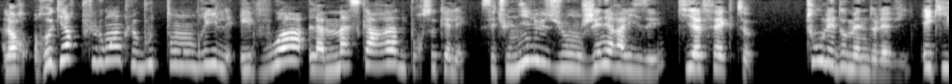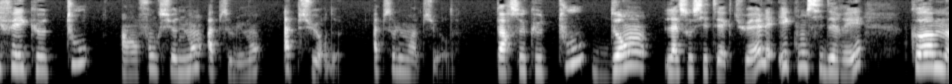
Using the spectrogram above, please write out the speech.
Alors regarde plus loin que le bout de ton nombril et vois la mascarade pour ce qu'elle est. C'est une illusion généralisée qui affecte tous les domaines de la vie et qui fait que tout a un fonctionnement absolument absurde. Absolument absurde. Parce que tout dans la société actuelle est considéré comme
